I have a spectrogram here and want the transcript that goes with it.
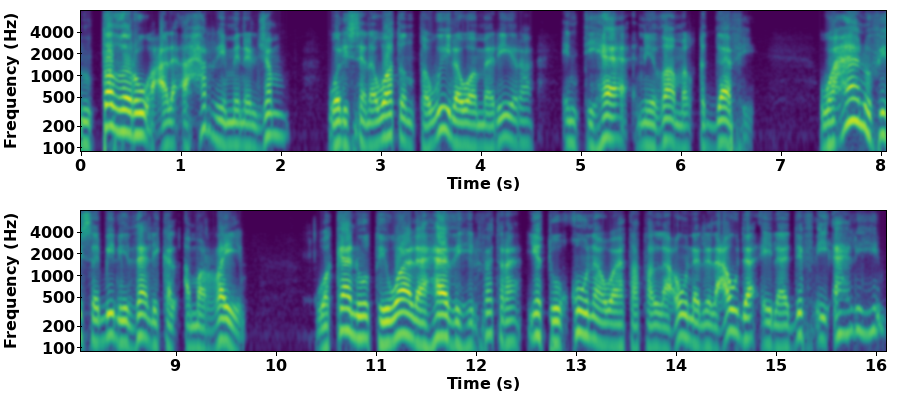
انتظروا على أحر من الجم ولسنوات طويلة ومريرة انتهاء نظام القذافي وعانوا في سبيل ذلك الأمرين. وكانوا طوال هذه الفترة يتوقون ويتطلعون للعودة إلى دفء أهلهم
